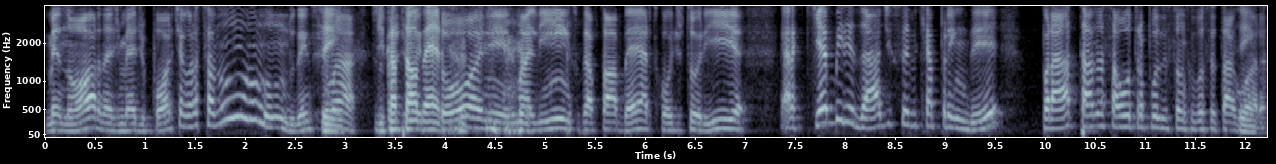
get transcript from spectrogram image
menor, né? De médio porte, agora está num, num mundo, dentro Sim, de uma. De capital de aberto. Stone, uma Lynx, um capital aberto, com auditoria. Cara, que habilidade que você teve que aprender para estar tá nessa outra posição que você está agora?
